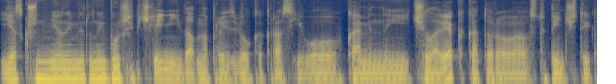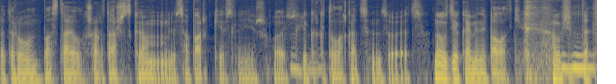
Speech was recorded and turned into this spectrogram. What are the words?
я скажу, мне, наверное, наибольшее впечатление недавно произвел как раз его каменный человек, которого ступенчатый, которого он поставил в Шарташском лесопарке, если не ошибаюсь, mm-hmm. или как эта локация называется. Ну, где каменные палатки, в общем-то. Mm-hmm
